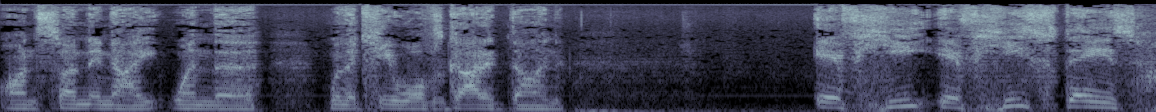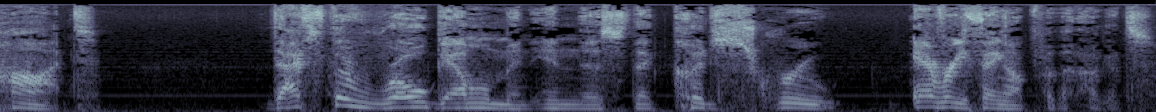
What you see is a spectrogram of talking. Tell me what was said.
on Sunday night when the when the T Wolves got it done. If he if he stays hot, that's the rogue element in this that could screw everything up for the Nuggets.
